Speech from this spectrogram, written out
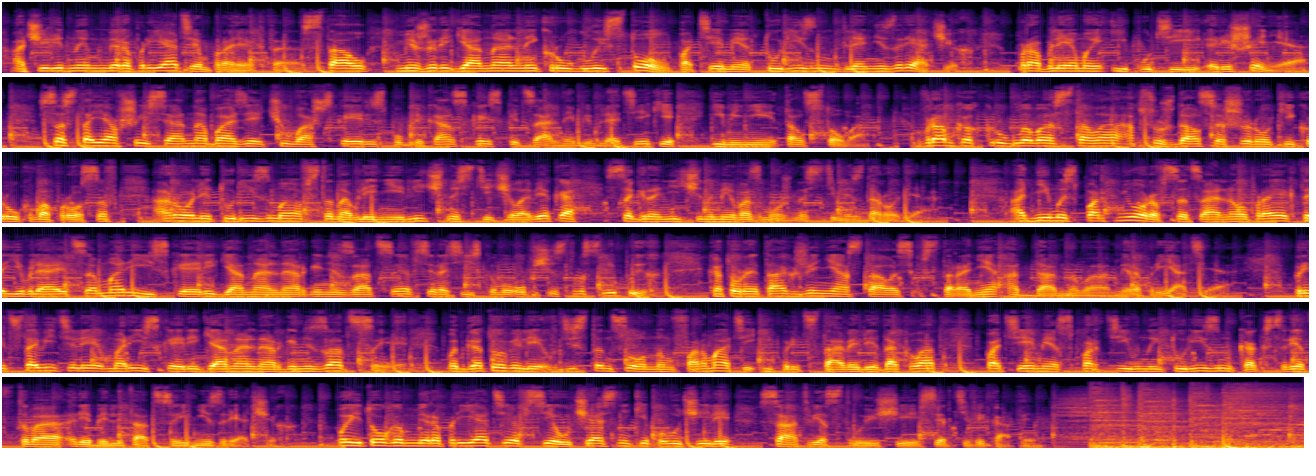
Очередным мероприятием проекта стал межрегиональный круглый стол по теме «Туризм для незрячих. Проблемы и пути решения», состоявшийся на базе Чувашской республиканской специальной библиотеки имени Толстого. В рамках круглого стола обсуждался широкий круг вопросов о роли туризма в становлении личности человека с ограниченными возможностями здоровья. Одним из партнеров социального проекта является Марийская региональная организация Всероссийского общества слепых, которая также не осталась в стороне от данного мероприятия. Представители Марийской региональной организации подготовили в дистанционном формате и представили доклад по теме «Спортивный туризм как средство реабилитации незрячих». По итогам мероприятия все участники получили соответствующие сертификаты.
